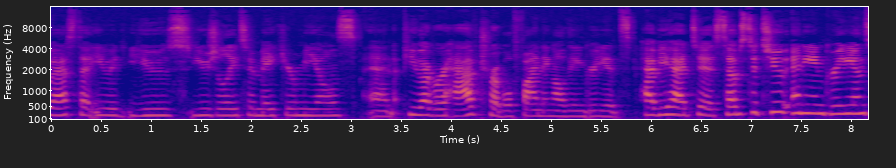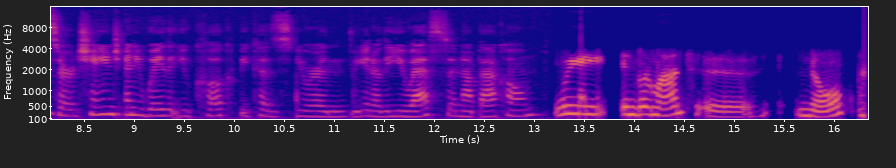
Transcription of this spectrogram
US that you would use usually to make your meals? And if you ever have trouble finding all the ingredients, have you had to substitute any ingredients or change any way that you cook because you were in, you know, the US and not back home? We in Vermont, uh, no.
